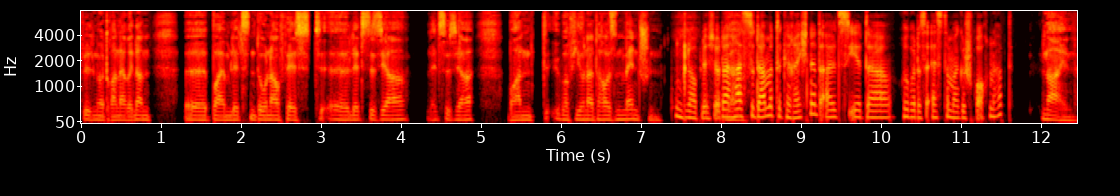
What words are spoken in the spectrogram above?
will nur dran erinnern, äh, beim letzten Donaufest äh, letztes Jahr, letztes Jahr waren über 400.000 Menschen. Unglaublich, oder? Ja. Hast du damit gerechnet, als ihr darüber das erste Mal gesprochen habt? Nein,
